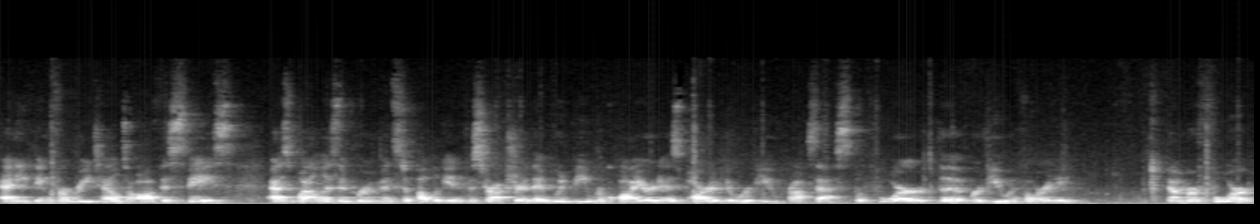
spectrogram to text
anything from retail to office space, as well as improvements to public infrastructure that would be required as part of the review process before the review authority. Number four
